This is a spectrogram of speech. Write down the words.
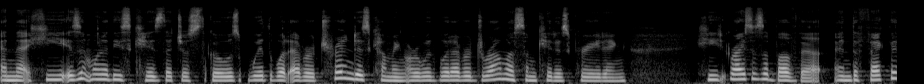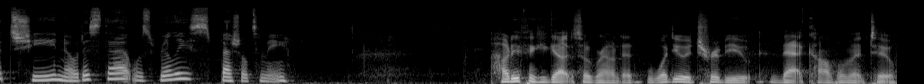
and that he isn't one of these kids that just goes with whatever trend is coming or with whatever drama some kid is creating he rises above that and the fact that she noticed that was really special to me How do you think he got so grounded? What do you attribute that compliment to?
